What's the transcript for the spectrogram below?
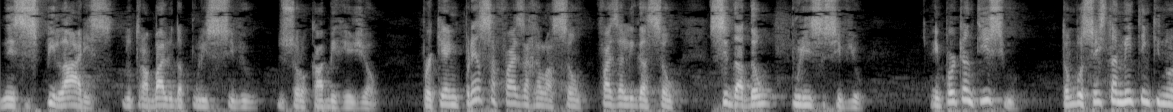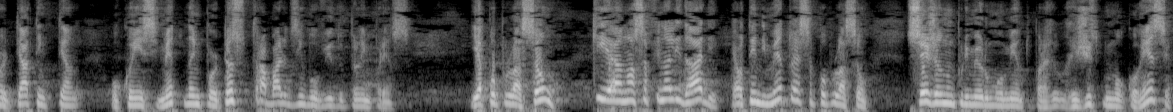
nesses pilares do trabalho da Polícia Civil de Sorocaba e região. Porque a imprensa faz a relação, faz a ligação cidadão-polícia civil. É importantíssimo. Então vocês também têm que nortear, têm que ter o conhecimento da importância do trabalho desenvolvido pela imprensa. E a população, que é a nossa finalidade, é o atendimento a essa população. Seja num primeiro momento para o registro de uma ocorrência,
